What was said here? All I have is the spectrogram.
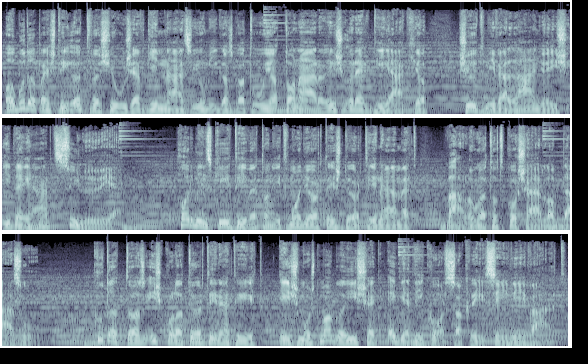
a budapesti Ötvös József gimnázium igazgatója, tanára és öreg diákja, sőt, mivel lánya is ide járt, szülője. 32 éve tanít magyart és történelmet, válogatott kosárlabdázó. Kutatta az iskola történetét, és most maga is egy egyedi korszak részévé vált.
